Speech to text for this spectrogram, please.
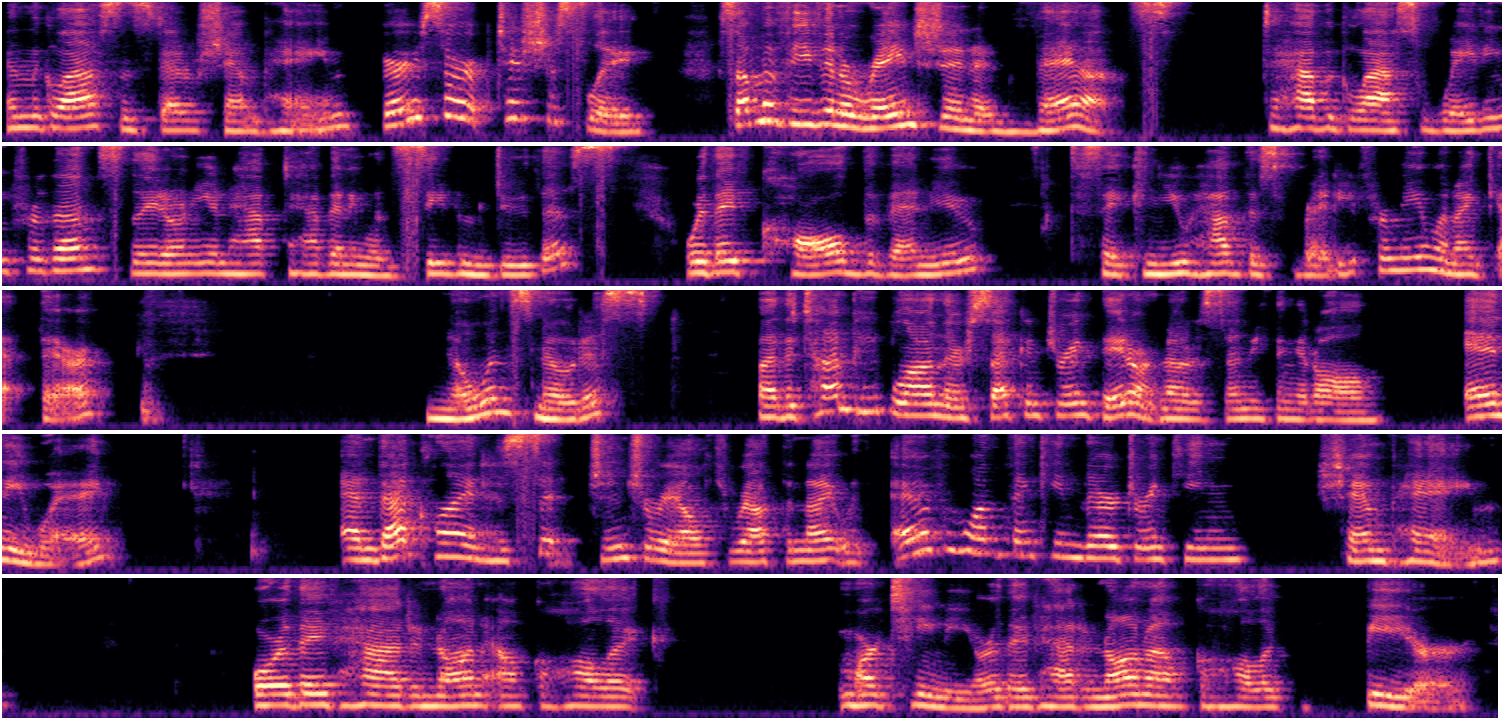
in the glass instead of champagne, very surreptitiously. Some have even arranged in advance to have a glass waiting for them so they don't even have to have anyone see them do this, where they've called the venue to say, Can you have this ready for me when I get there? No one's noticed. By the time people are on their second drink, they don't notice anything at all anyway. And that client has sipped ginger ale throughout the night with everyone thinking they're drinking champagne or they've had a non alcoholic martini or they've had a non alcoholic beer.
